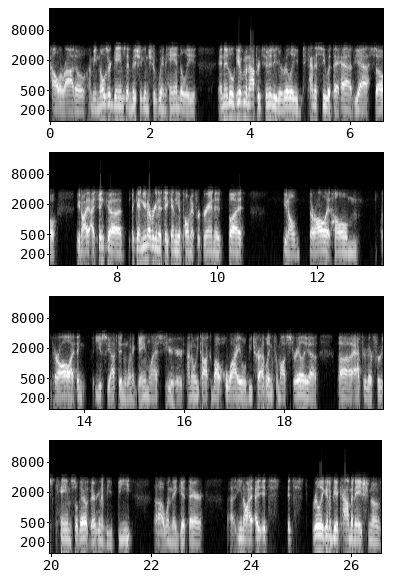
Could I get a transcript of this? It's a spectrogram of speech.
Colorado. I mean, those are games that Michigan should win handily, and it'll give them an opportunity to really to kind of see what they have. Yeah. So, you know, I, I think uh, again, you're never going to take any opponent for granted, but you know, they're all at home. They're all. I think UCF didn't win a game last year. I know we talked about Hawaii will be traveling from Australia uh, after their first game, so they're they're going to be beat uh, when they get there uh, you know, I, I, it's it's really going to be a combination of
